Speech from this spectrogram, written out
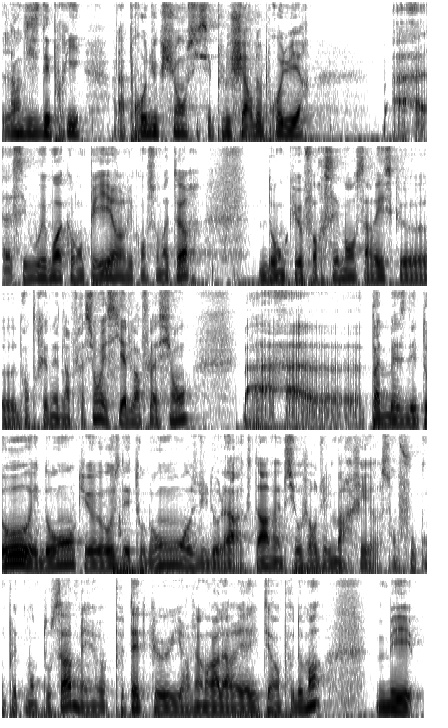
l'indice des prix à la production, si c'est plus cher de produire, bah, c'est vous et moi qui allons payer, hein, les consommateurs. Donc euh, forcément, ça risque euh, d'entraîner de l'inflation. Et s'il y a de l'inflation, bah, pas de baisse des taux et donc hausse des taux longs, hausse du dollar, etc. Même si aujourd'hui le marché s'en fout complètement de tout ça, mais peut-être qu'il reviendra à la réalité un peu demain. Mais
